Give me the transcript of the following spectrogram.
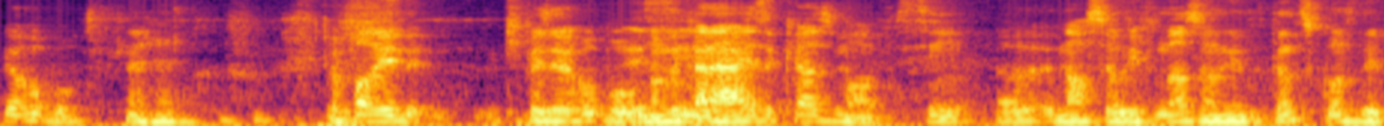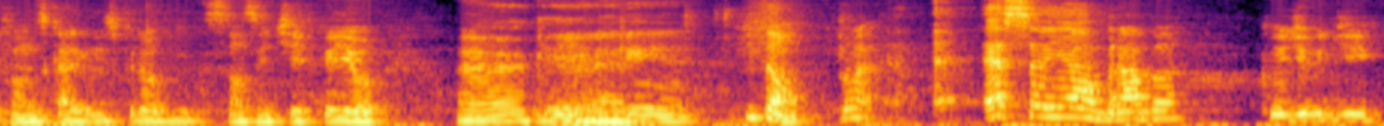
Eu roubou. eu falei que fez Eu roubou. O nome Sim. do cara é Isaac Asimov. Sim. Eu- nossa, eu li Fundação lendo tantos contos dele, foi um dos caras que me inspirou a ficção científica e eu. Ah, quem é? Quem é? Então, pra- essa aí é a braba que eu digo de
